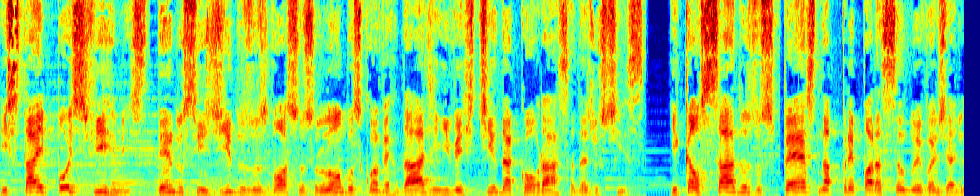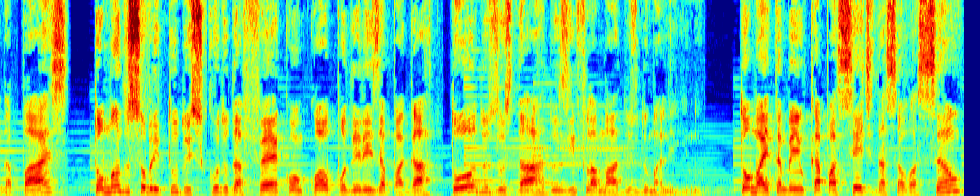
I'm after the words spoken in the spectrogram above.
Estai, pois, firmes, tendo cingidos os vossos lombos com a verdade e vestida a couraça da justiça, e calçados os pés na preparação do evangelho da paz, tomando sobretudo o escudo da fé, com o qual podereis apagar todos os dardos inflamados do maligno. Tomai também o capacete da salvação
